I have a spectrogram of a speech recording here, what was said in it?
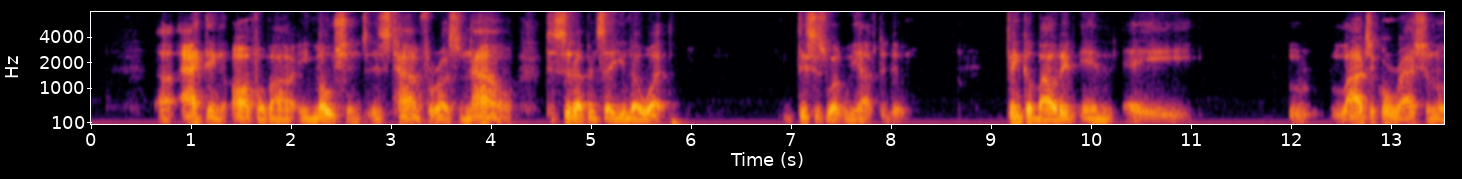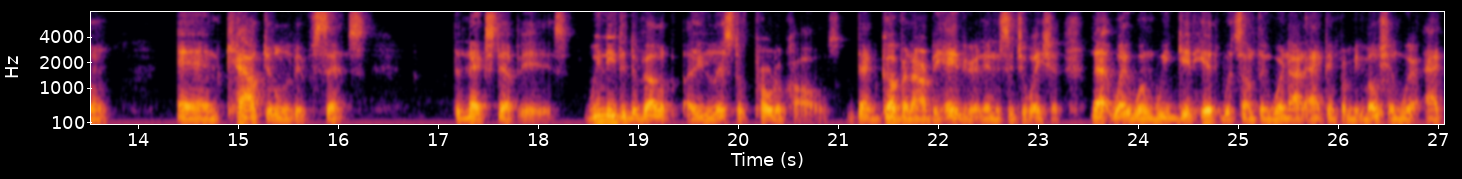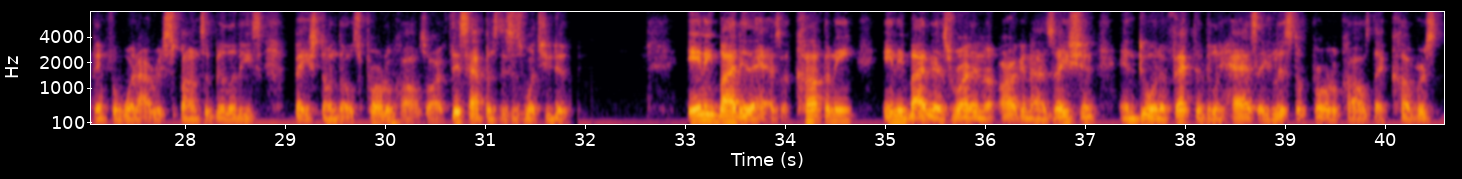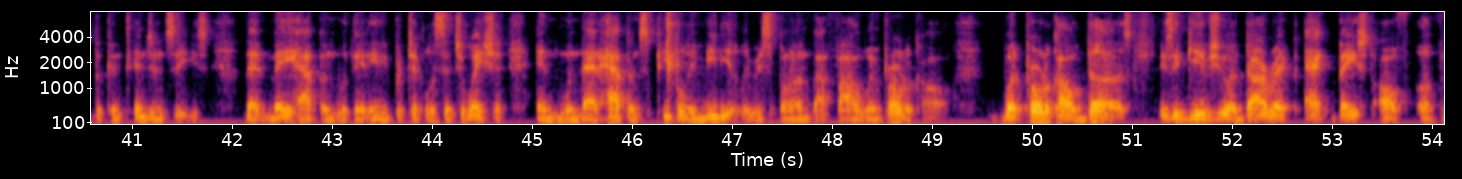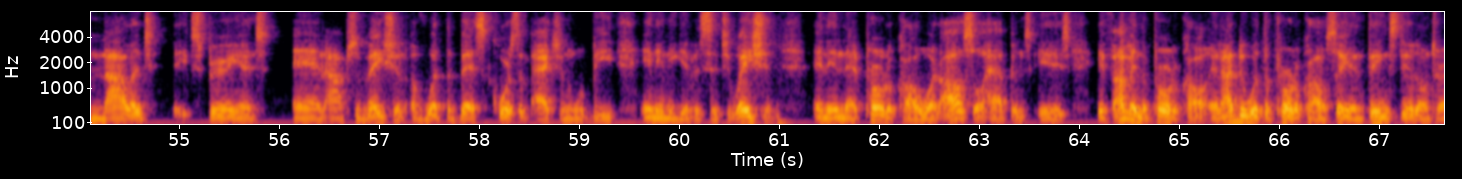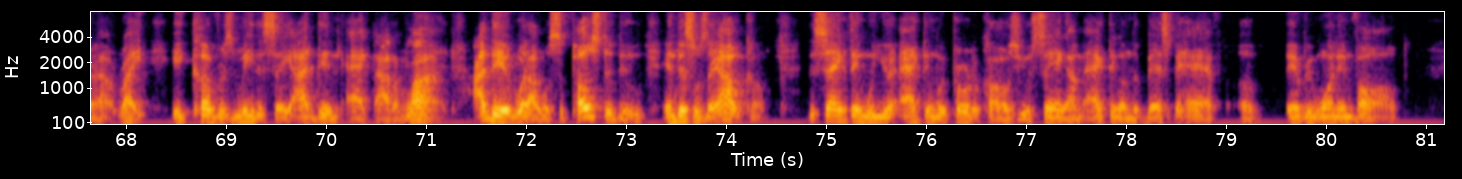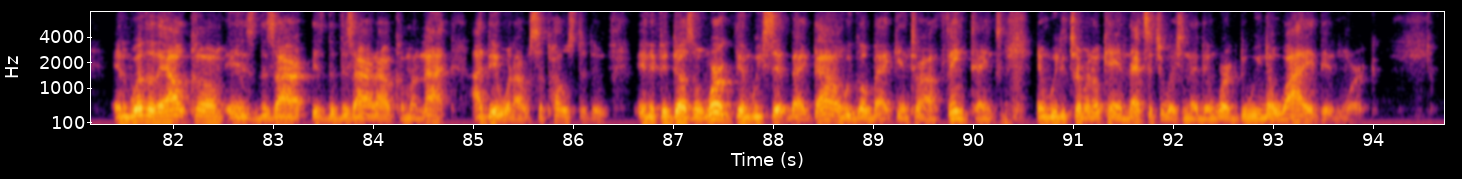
uh, acting off of our emotions. It's time for us now to sit up and say, you know what? This is what we have to do. Think about it in a logical, rational, and calculative sense. The next step is we need to develop a list of protocols that govern our behavior in any situation. That way, when we get hit with something, we're not acting from emotion, we're acting for what our responsibilities based on those protocols are. If this happens, this is what you do anybody that has a company, anybody that's running an organization and doing effectively has a list of protocols that covers the contingencies that may happen within any particular situation. And when that happens, people immediately respond by following protocol. What protocol does is it gives you a direct act based off of knowledge, experience, and observation of what the best course of action will be in any given situation. And in that protocol, what also happens is if I'm in the protocol and I do what the protocol say and things still don't turn out right, it covers me to say I didn't act out of line. I did what I was supposed to do, and this was the outcome. The same thing when you're acting with protocols, you're saying I'm acting on the best behalf of everyone involved and whether the outcome is desired is the desired outcome or not i did what i was supposed to do. And if it doesn't work then we sit back down we go back into our think tanks and we determine okay in that situation that didn't work. Do we know why it didn't work?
